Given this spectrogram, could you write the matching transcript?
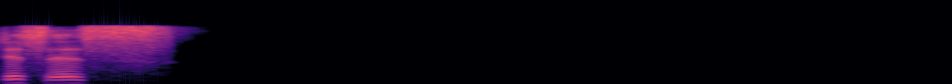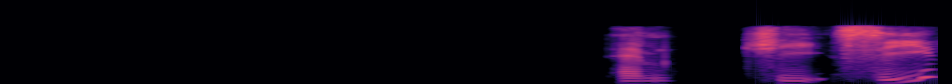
this is MGC.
